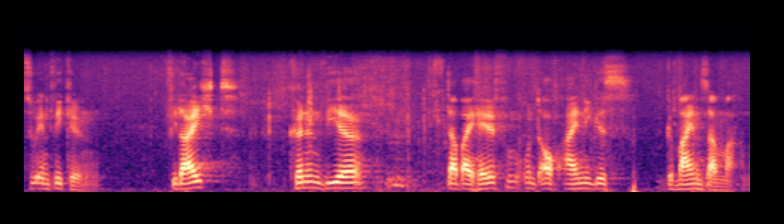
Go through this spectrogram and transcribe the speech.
zu entwickeln. Vielleicht können wir dabei helfen und auch einiges gemeinsam machen.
